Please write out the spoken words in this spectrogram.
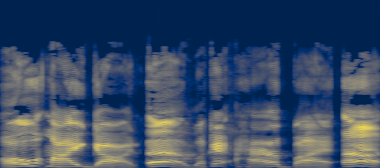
Oh my god. Uh, look at her butt. Uh.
